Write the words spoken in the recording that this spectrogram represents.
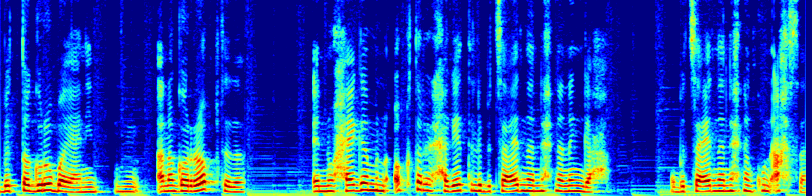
بالتجربة يعني أنا جربت ده إنه حاجة من أكتر الحاجات اللي بتساعدنا إن إحنا ننجح وبتساعدنا إن إحنا نكون أحسن.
